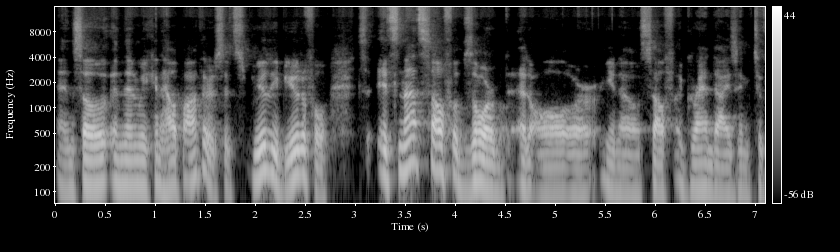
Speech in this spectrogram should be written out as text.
and so and then we can help others. It's really beautiful. It's, it's not self-absorbed at all or you know self-aggrandizing to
